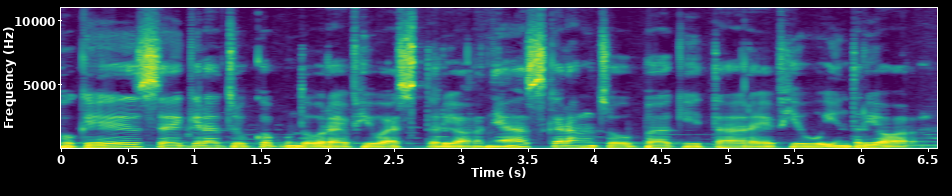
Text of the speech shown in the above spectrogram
Oke, saya kira cukup untuk review eksteriornya. Sekarang coba kita review interior.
